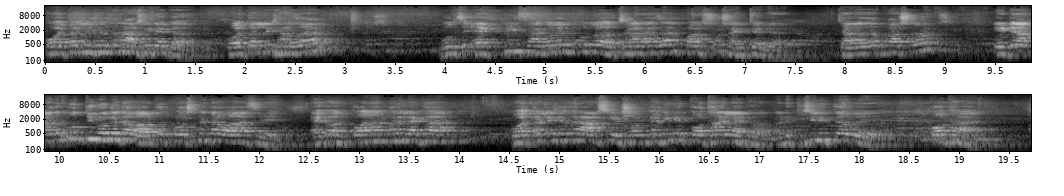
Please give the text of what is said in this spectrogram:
পঁয়তাল্লিশ হাজার আশি টাকা। পঁয়তাল্লিশ হাজার বলছে একটি ছাগলের মূল্য চার হাজার পাঁচশো ষাট টাকা। চার হাজার পাঁচশো এটা আমাদের উদ্দীপকে দেওয়া, অর্থাৎ প্রশ্নে দেওয়া আছে। এখন ক নাম্বারে লেখা, পঁয়তাল্লিশ হাজার আশি সংখ্যাটিকে কথায় লেখো। মানে কিসে লিখতে হবে? কথায়। খ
